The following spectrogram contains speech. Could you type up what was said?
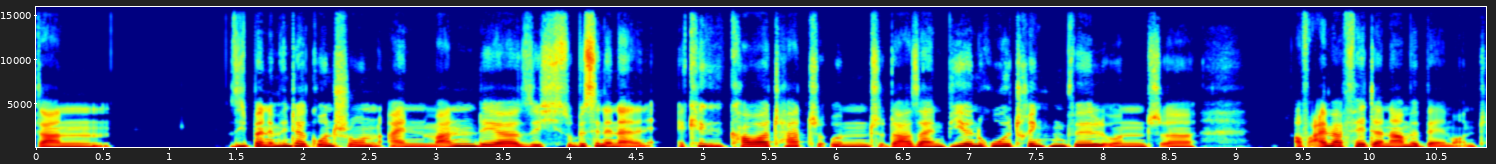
dann sieht man im Hintergrund schon einen Mann, der sich so 'n bisschen in eine Ecke gekauert hat und da sein Bier in Ruhe trinken will und, äh, auf einmal fällt der Name Belmont.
